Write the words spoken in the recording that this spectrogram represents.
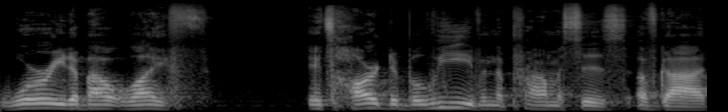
worried about life, it's hard to believe in the promises of God.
